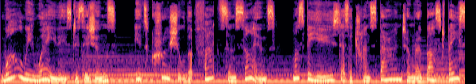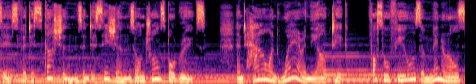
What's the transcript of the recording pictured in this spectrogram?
While we weigh these decisions, it's crucial that facts and science must be used as a transparent and robust basis for discussions and decisions on transport routes and how and where in the Arctic fossil fuels and minerals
